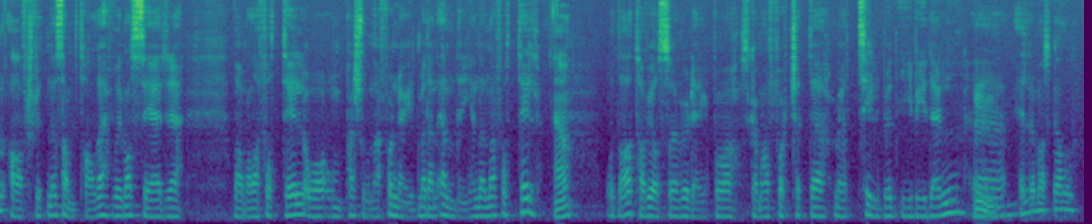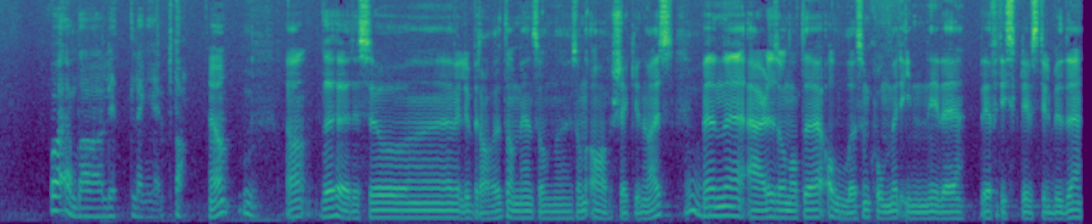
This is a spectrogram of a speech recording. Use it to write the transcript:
en avsluttende samtale hvor man ser eh, hva man har fått til, og om personen er fornøyd med den endringen den har fått til. ja. Og da tar vi også en vurdering på skal man fortsette med et tilbud i bydelen, eh, eller om man skal få enda litt lengre hjelp, da. Ja. ja, det høres jo eh, veldig bra ut da, med en sånn, eh, sånn avsjekk underveis. Men eh, er det sånn at alle som kommer inn i det, det frisklivstilbudet,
